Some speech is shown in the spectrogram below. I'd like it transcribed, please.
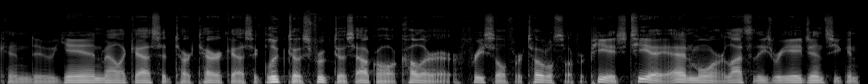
can do YAN, malic acid, tartaric acid, glucose, fructose, alcohol, color, free sulfur, total sulfur, pH, TA, and more. Lots of these reagents. You can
